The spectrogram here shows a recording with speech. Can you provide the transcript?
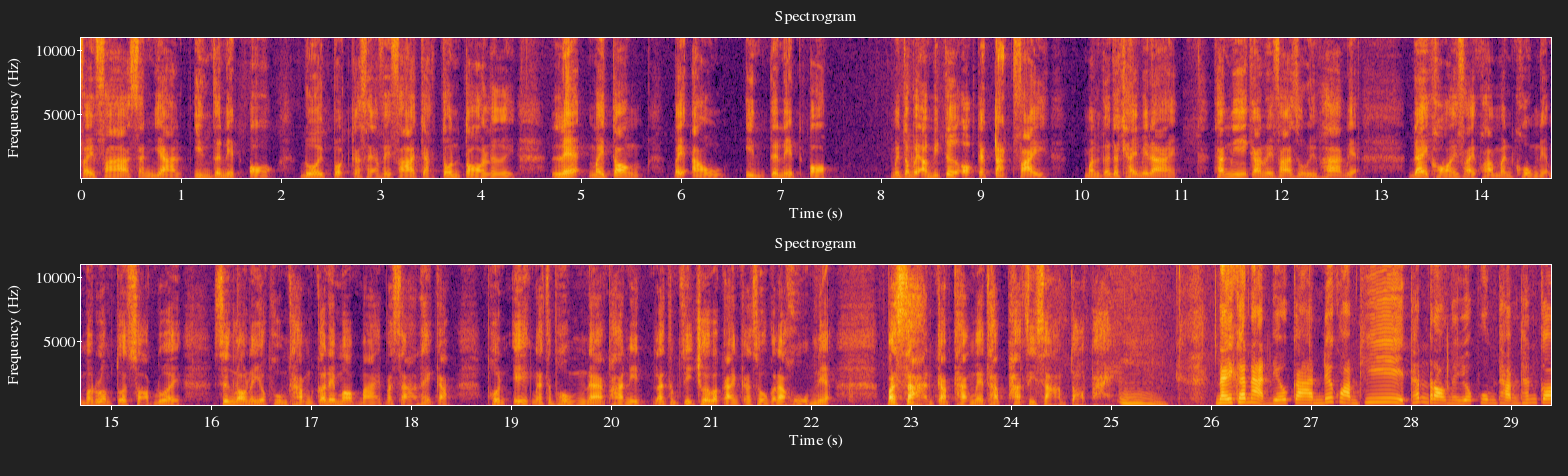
ไฟฟ้าสัญญาณอินเทอร์เน็ตออก โดยปลดกระแสไฟฟ้าจากต้นตอเลย และไม่ต้องไปเอาอินเทอร์เน็ตออก ไม่ต้องไปเอามิเตอร์ออกแต่ตัดไฟมันก็จะใช้ไม่ได้ ทั้งนี้การไฟฟ้าส่วนภูมิภาคเนี่ยได้ขอให้ฝ่ายความมั่นคงเนี่ยมาร่วมตรวจสอบด้วย ซึ่งรองนายกภูมิธรรมก็ได้มอบหมายประสานให้กับพลเอกนัทพงศ์นาคพาณิชย์รัฐมนตรีช่วยว่าการกระทรวงกลาโหมเนี่ย ประสานกับทางแม่ทัพภาคที่ 3 ต่อไปอในขนาดเดียวกันด้วยความที่ท่านรองนายกภูมิธรรมท่านก็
